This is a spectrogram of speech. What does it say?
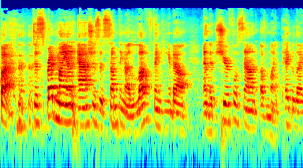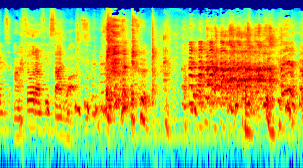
But to spread my own ashes is something I love thinking about and the cheerful sound of my peg legs on Philadelphia sidewalks.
